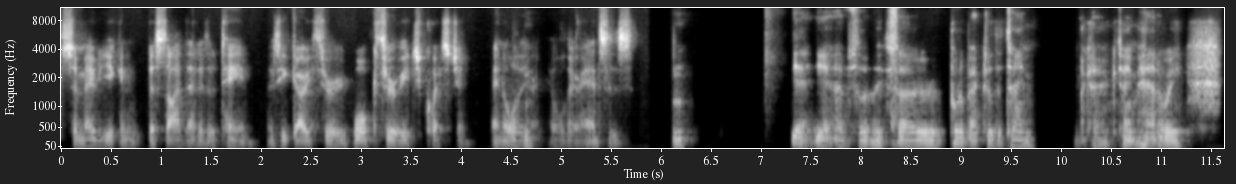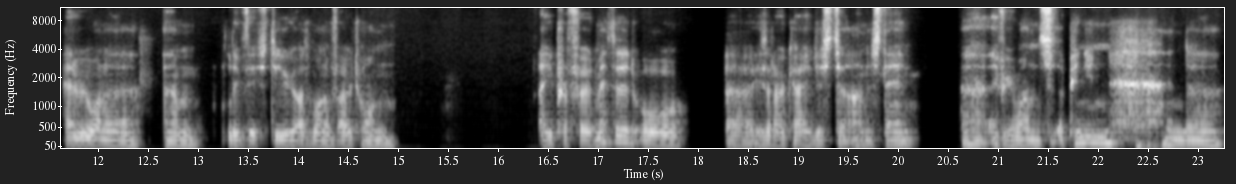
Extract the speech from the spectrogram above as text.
so maybe you can decide that as a team as you go through, walk through each question and all their all their answers. Yeah, yeah, absolutely. So put it back to the team. Okay, team. How do we how do we want to um, live this? Do you guys want to vote on a preferred method, or uh, is it okay just to understand uh, everyone's opinion and uh,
